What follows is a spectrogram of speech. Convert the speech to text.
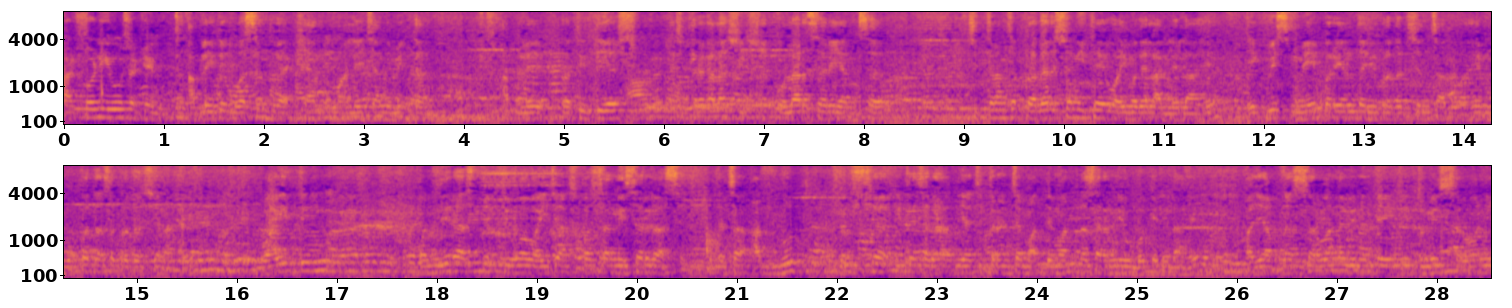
आठवणी येऊ शकेल. आपल्या इथे वसंत व्याख्यान मालेच्या निमित्तानं आपले प्रतितीय चित्रकला शिक्षक कोलार सर यांचं चित्रांचं प्रदर्शन इथे वाईमध्ये लागलेलं आहे. एकवीस मे पर्यंत हे प्रदर्शन चालू आहे. मोफत असं प्रदर्शन आहे. वाईतील मंदिरं असतील किंवा वाईच्या आसपासचा निसर्ग असेल त्याचं अद्भुत दृश्य इथे सगळं या चित्रांच्या माध्यमातून सरांनी उभं केलेलं आहे. माझी आपल्या सर्वांना विनंती आहे की तुम्ही सर्वांनी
